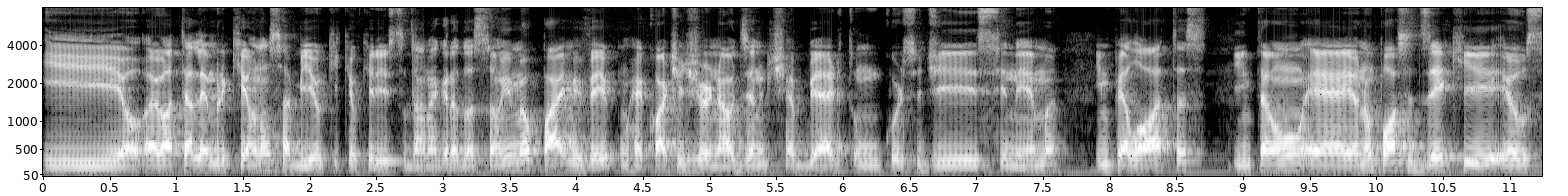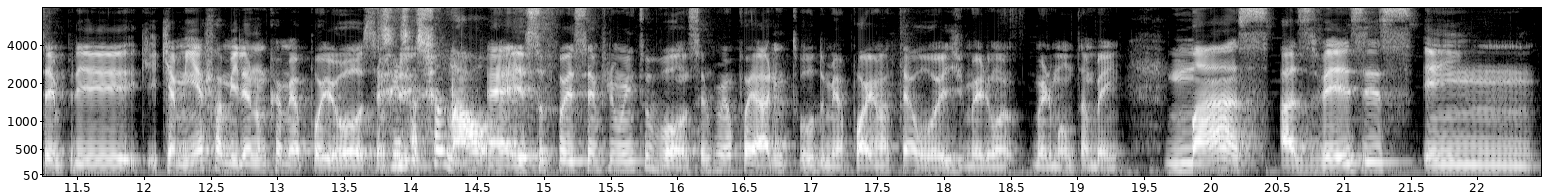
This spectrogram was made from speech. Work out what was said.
E eu, eu até lembro que eu não sabia o que, que eu queria estudar na graduação. E meu pai me veio com um recorte de jornal dizendo que tinha aberto um curso de cinema em Pelotas. Então, é, eu não posso dizer que eu sempre... que a minha família nunca me apoiou. Sempre, Sensacional. é, isso foi sempre muito bom. Sempre me apoiaram em tudo, me apoiam até hoje, meu irmão, meu irmão também. Mas, às vezes, em.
